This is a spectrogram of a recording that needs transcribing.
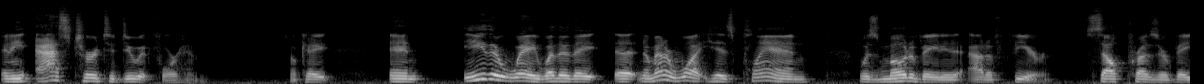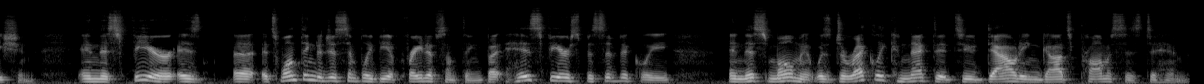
and he asked her to do it for him. Okay, and either way, whether they, uh, no matter what, his plan was motivated out of fear self preservation. And this fear is uh, it's one thing to just simply be afraid of something, but his fear specifically in this moment was directly connected to doubting God's promises to him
